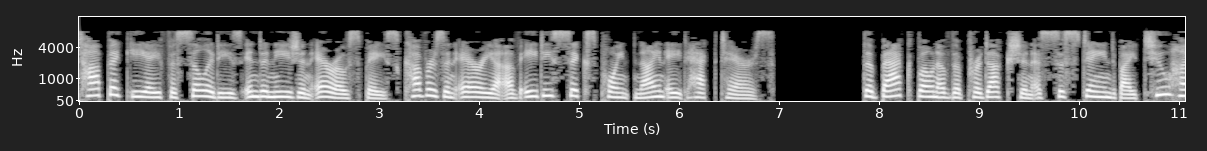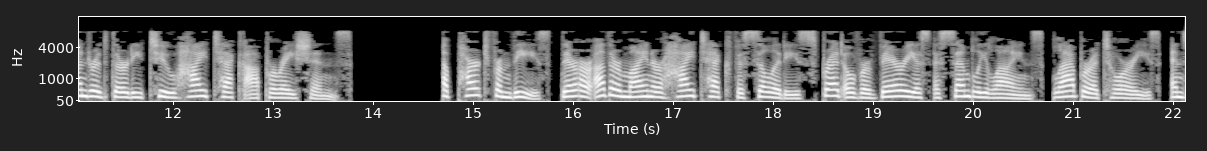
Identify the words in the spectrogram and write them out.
Topic EA facilities Indonesian Aerospace covers an area of 86.98 hectares. The backbone of the production is sustained by 232 high-tech operations. Apart from these, there are other minor high-tech facilities spread over various assembly lines, laboratories, and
